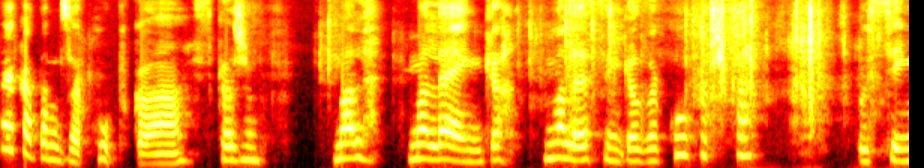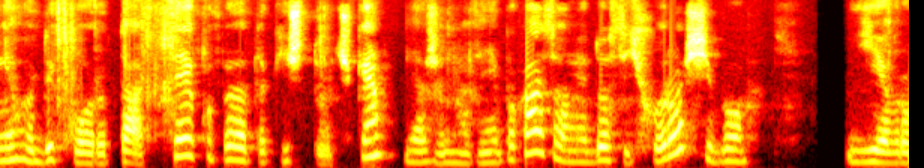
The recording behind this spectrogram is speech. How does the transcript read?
Яка там закупка? Скажімо, мал- маленька, малесенька закупочка осіннього декору. Так, це я купила такі штучки. Я вже в магазині показувала, вони досить хороші, бо євро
